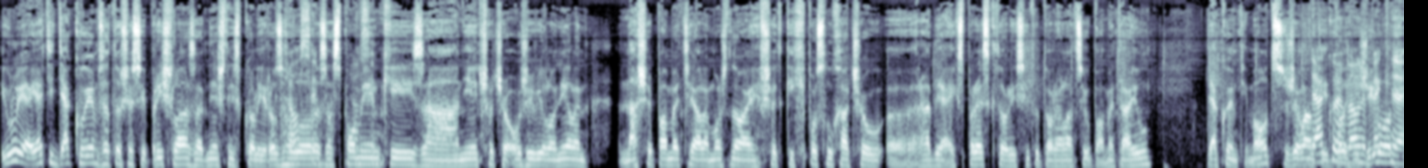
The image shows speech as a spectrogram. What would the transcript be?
Julia, ja ti ďakujem za to, že si prišla, za dnešný skvelý rozhovor, Prosím, za spomienky, za niečo, čo oživilo nielen naše pamäte, ale možno aj všetkých poslucháčov eh, Rádia Express, ktorí si túto reláciu pamätajú. Ďakujem ti moc, želám ti Ďakujem dlhý veľmi život pekne.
